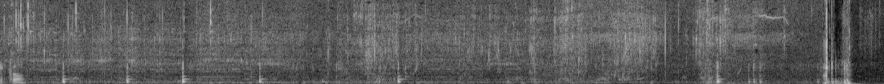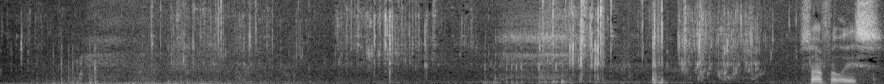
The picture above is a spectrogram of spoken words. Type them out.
Pickerel. Self release.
